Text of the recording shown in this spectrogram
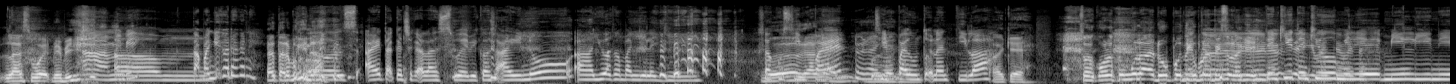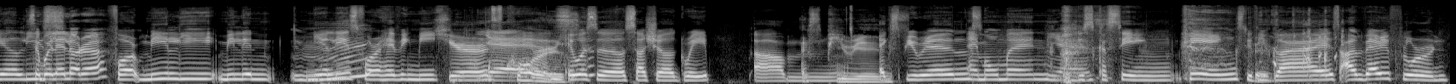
last word maybe? Ah, maybe. Um, tak panggil kau dah kan ni? Ah, tak ada bagi dah. Because I takkan cakap last word Because I know uh, You akan panggil lagi So aku simpan Berangan. Simpan Berangan. untuk nantilah Okay. So korang tunggulah 20-30 Betul. episod lagi. Thank you, thank you, Betul, betul, milli- millennialist. Sebut lelok Ra. For milli millennialist for having me here. Yes. Of course. It was a, such a great um, Experience. experience A moment. Yes. discussing things with you guys. I'm very fluent,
